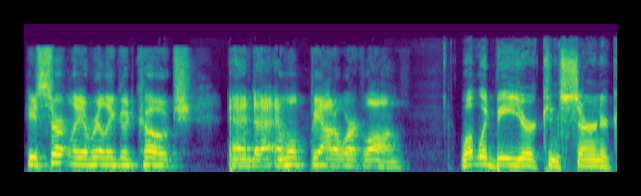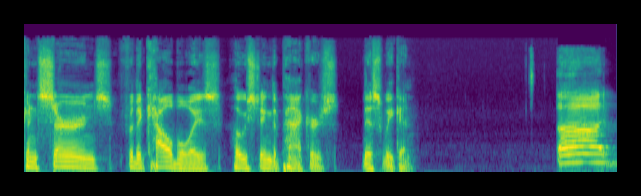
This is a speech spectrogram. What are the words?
He's certainly a really good coach and uh, and won't be out of work long. What would be your concern or concerns for the Cowboys hosting the Packers this weekend? Uh,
